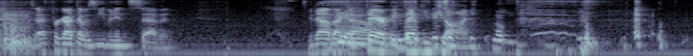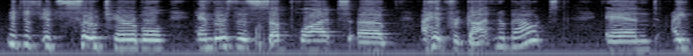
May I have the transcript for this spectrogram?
jeez, I forgot that was even in seven. Now back Yeah, to therapy. Thank that- you, just John. it just it's so terrible. And there's this subplot uh, I had forgotten about, and I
